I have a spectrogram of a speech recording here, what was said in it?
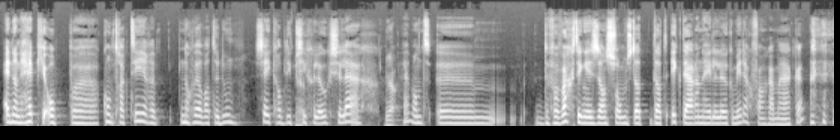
En dan heb je op contracteren nog wel wat te doen. Zeker op die Ja. psychologische laag. Ja. Want ehm, de verwachting is dan soms dat, dat ik daar een hele leuke middag van ga maken.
